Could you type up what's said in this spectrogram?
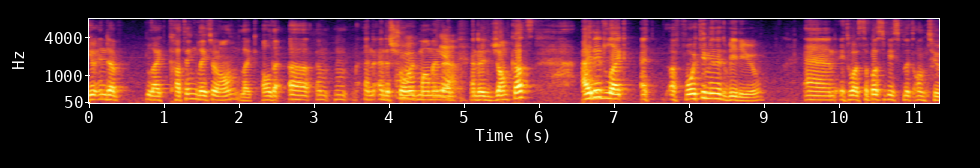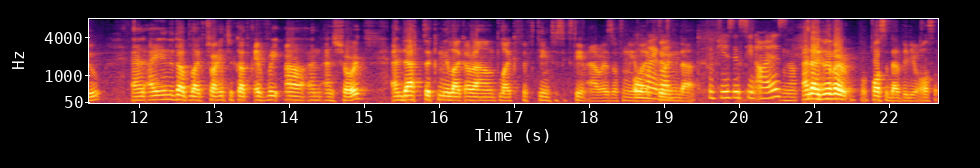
you end up like cutting later on like all the uh um, mm, and, and the short moment and, Yeah. and then jump cuts i did like a, a 40 minute video and it was supposed to be split on two and i ended up like trying to cut every uh and, and short and that took me like around like 15 to 16 hours of me Oh like God. doing that 15 to 16 hours. Yeah. and i never posted that video also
